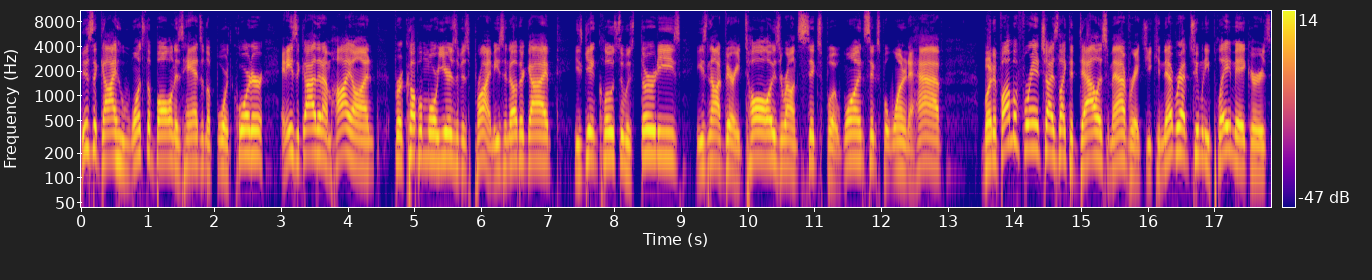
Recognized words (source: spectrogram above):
This is a guy who wants the ball in his hands in the fourth quarter, and he's a guy that I'm high on for a couple more years of his prime. He's another guy. He's getting close to his 30s. He's not very tall. He's around six foot one, six foot one and a half. But if I'm a franchise like the Dallas Mavericks, you can never have too many playmakers,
